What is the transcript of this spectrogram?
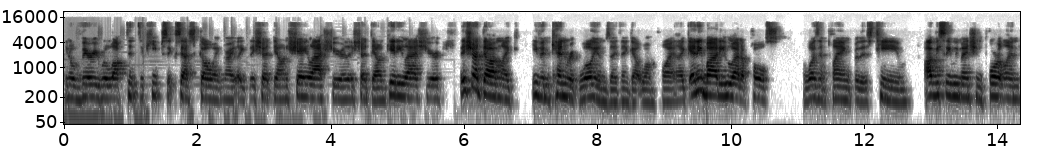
you know very reluctant to keep success going. Right, like they shut down Shai last year, they shut down Giddey last year, they shut down like even Kenrich Williams, I think at one point. Like anybody who had a pulse wasn't playing for this team. Obviously, we mentioned Portland.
